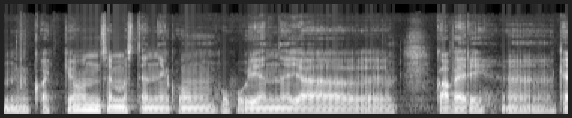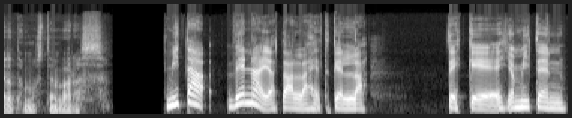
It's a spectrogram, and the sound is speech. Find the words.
mm, kaikki on semmoisten niin kuin huhujen ja kaverikertomusten varassa. Mitä Venäjä tällä hetkellä tekee ja miten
